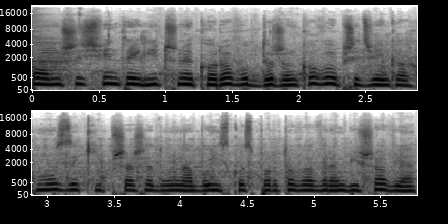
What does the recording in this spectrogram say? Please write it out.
Po mszy świętej liczny korowód dożynkowy przy dźwiękach muzyki przeszedł na boisko sportowe w Rębiszowie.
